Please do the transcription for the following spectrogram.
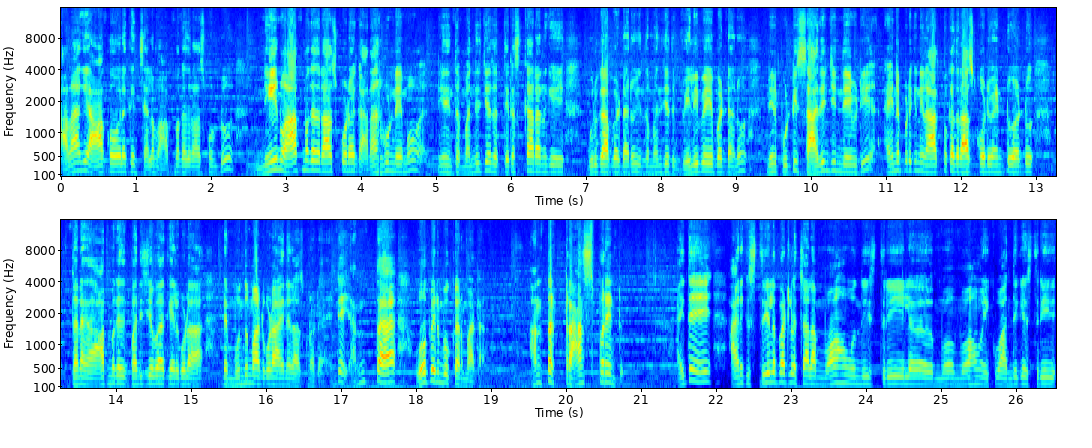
అలాగే ఆ కోవలకి చలం ఆత్మకథ రాసుకుంటూ నేను ఆత్మకథ రాసుకోవడానికి అనర్హుండేమో నేను ఇంతమంది చేత తిరస్కారానికి గురి కాబడ్డాను ఇంతమంది చేత వెలివేయబడ్డాను నేను పుట్టి సాధించింది ఏమిటి? అయినప్పటికీ నేను ఆత్మకథ రాసుకోవడం ఏంటో అంటూ తన ఆత్మకథ పరిచయవాక్యాలు కూడా అంటే ముందు మాట కూడా ఆయన రాసుకున్నట్ట. అంటే అంత ఓపెన్ బుక్ అనమాట అంత ట్రాన్స్పరెంట్. అయితే ఆయనకి స్త్రీల పట్ల చాలా మోహం ఉంది. స్త్రీల మో- మోహం ఎక్కువ. అందుకే స్త్రీ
